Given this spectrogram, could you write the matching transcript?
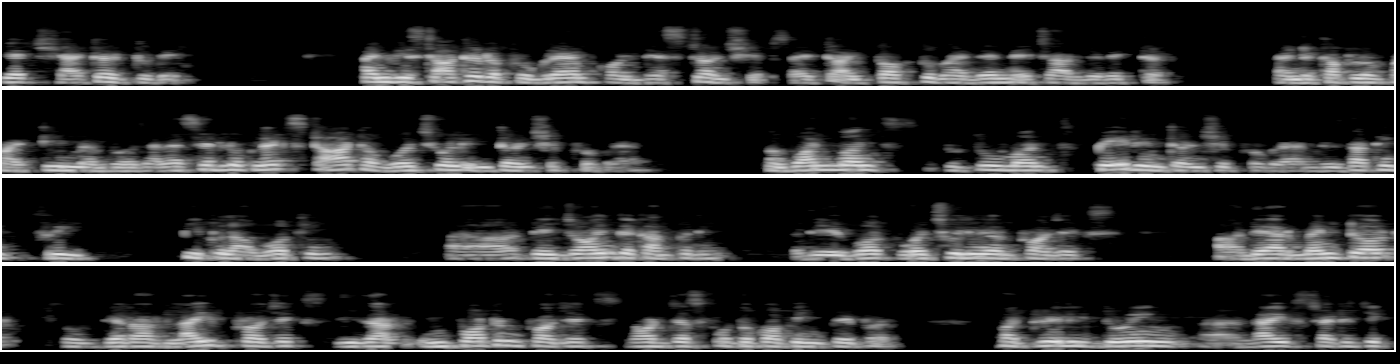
get shattered today? And we started a program called Nesternships. I, I talked to my then HR director and a couple of my team members, and I said, look, let's start a virtual internship program, a one month to two month paid internship program. There's nothing free. People are working. Uh, they join the company. They work virtually on projects. Uh, they are mentored. So there are live projects. These are important projects, not just photocopying paper, but really doing uh, live strategic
